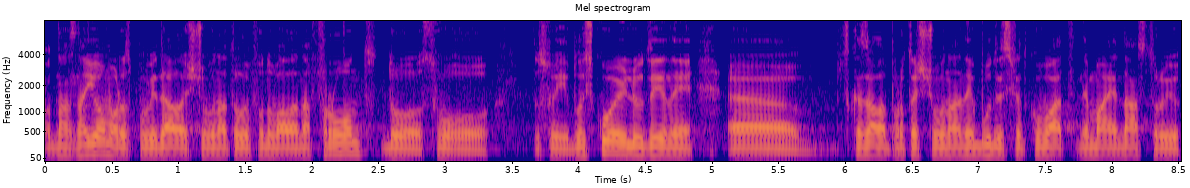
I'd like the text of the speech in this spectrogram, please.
одна знайома розповідала, що вона телефонувала на фронт до свого до своєї близької людини. Е, сказала про те, що вона не буде святкувати, немає настрою.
